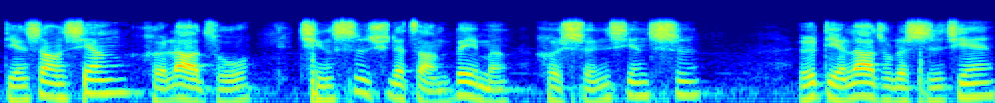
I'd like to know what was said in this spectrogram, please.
点上香和蜡烛，请逝去的长辈们和神仙吃。而点蜡烛的时间，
